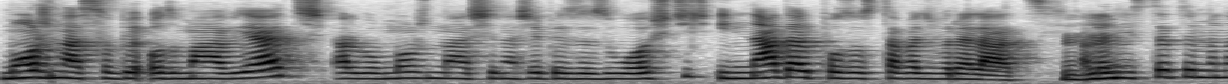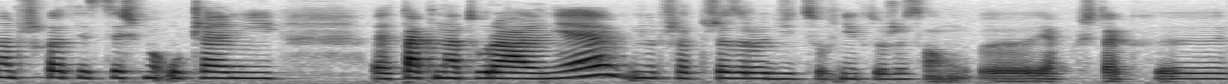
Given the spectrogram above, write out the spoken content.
można sobie odmawiać, albo można się na siebie zezłościć i nadal pozostawać w relacji. Mhm. Ale niestety my na przykład jesteśmy uczeni e, tak naturalnie, na przykład przez rodziców, niektórzy są y, jakoś tak y,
